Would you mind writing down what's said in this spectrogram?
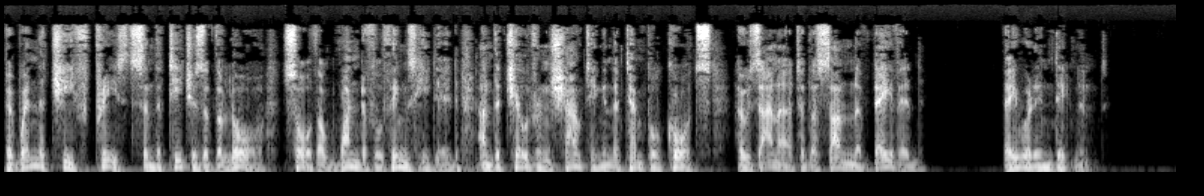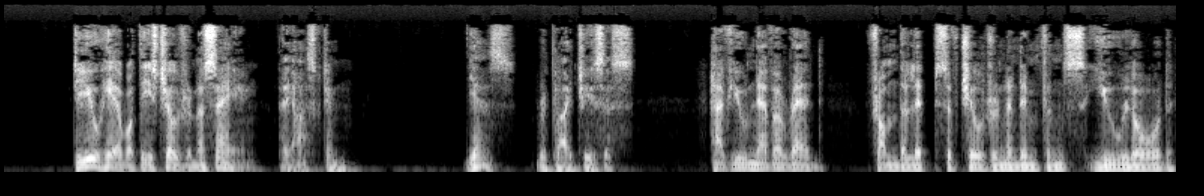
But when the chief priests and the teachers of the law saw the wonderful things he did, and the children shouting in the temple courts, Hosanna to the Son of David, they were indignant. Do you hear what these children are saying? They asked him. Yes, replied Jesus. Have you never read, From the lips of children and infants, you, Lord,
